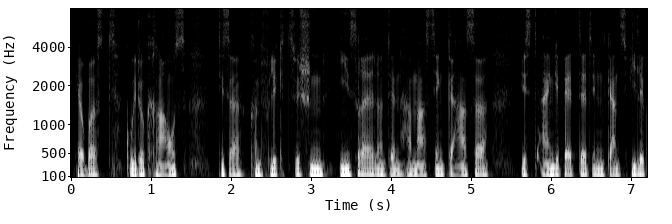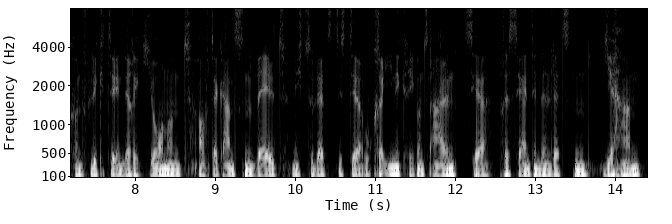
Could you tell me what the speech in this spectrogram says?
Herr Oberst Guido Kraus, dieser Konflikt zwischen Israel und den Hamas in Gaza ist eingebettet in ganz viele Konflikte in der Region und auf der ganzen Welt. Nicht zuletzt ist der Ukraine-Krieg uns allen sehr präsent in den letzten Jahren.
